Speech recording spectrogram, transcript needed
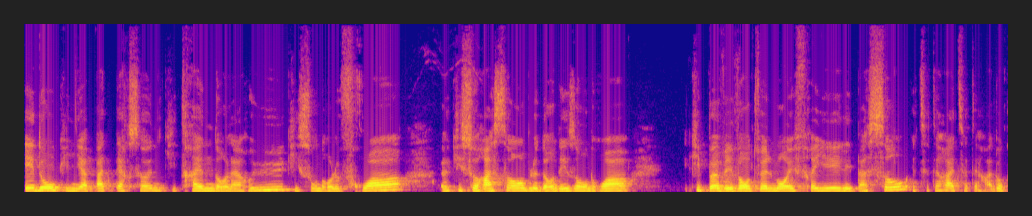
Et donc, il n'y a pas de personnes qui traînent dans la rue, qui sont dans le froid, euh, qui se rassemblent dans des endroits qui peuvent éventuellement effrayer les passants, etc., etc. Donc,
